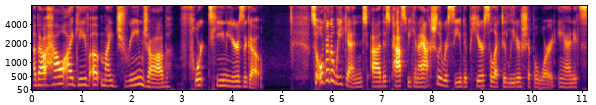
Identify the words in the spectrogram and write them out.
about how I gave up my dream job 14 years ago. So, over the weekend, uh, this past weekend, I actually received a peer selected leadership award, and it's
